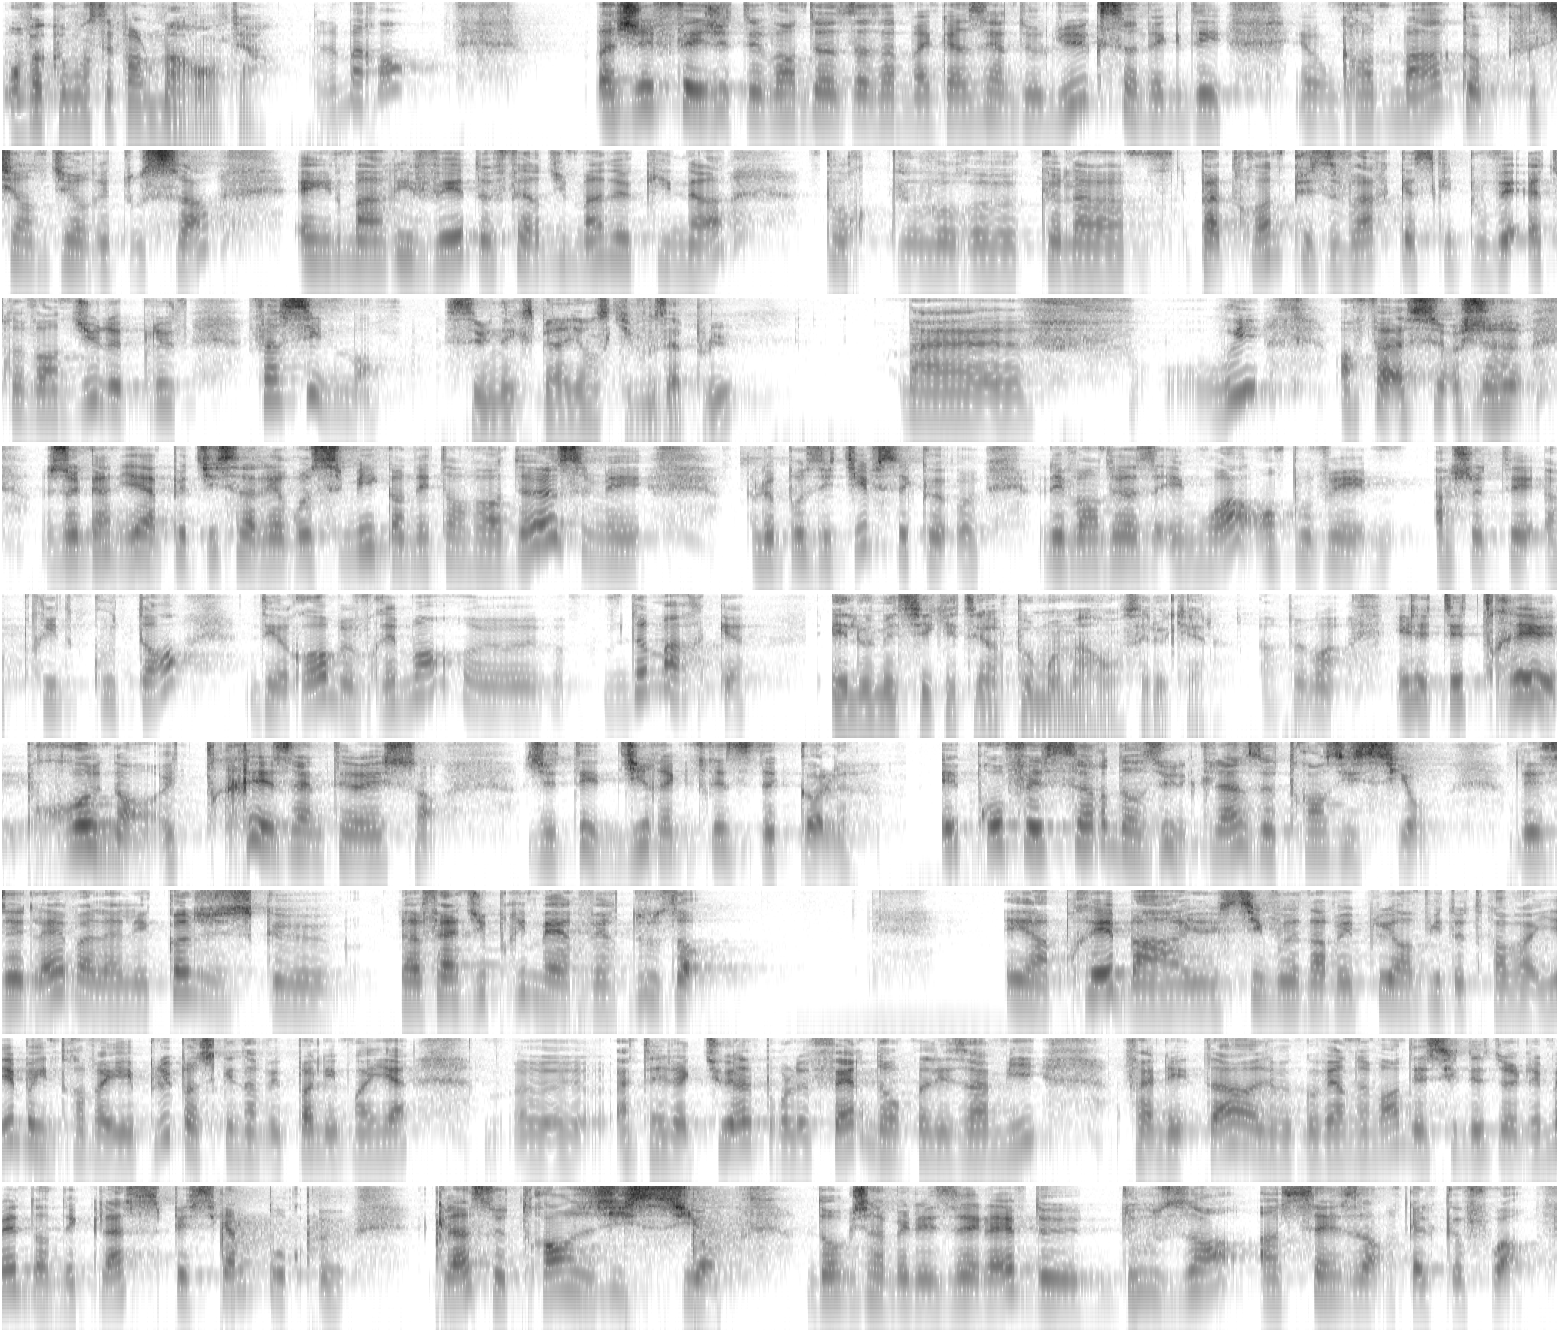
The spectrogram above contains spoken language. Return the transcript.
On va commencer par le marrant, tiens. Le marrant? Bah, j'ai fait, j'étais vendeuse dans un magasin de luxe avec des euh, grandes marques comme Christian Dior et tout ça. Et il m'est arrivé de faire du mannequinat pour, que, euh, que la patronne puisse voir qu'est-ce qui pouvait être vendu le plus facilement. C'est une expérience qui vous a plu? Ben oui, enfin, je, je, gagnais un petit salaire au SMIC en étant vendeuse, mais le positif, c'est que euh, les vendeuses et moi, on pouvait acheter à prix coûtant des robes vraiment euh, de marque. Et le métier qui était un peu moins marrant, c'est lequel? Un peu moins. Il était très prenant et très intéressant. J'étais directrice d'école et professeur dans une classe de transition. Les élèves allaient à l'école jusqu'à la fin du primaire, vers 12 ans. Et après, bah, si vous n'avez plus envie de travailler, bah, ils ne travaillaient plus parce qu'ils n'avaient pas les moyens euh, intellectuels pour le faire. Donc les amis, enfin l'État, le gouvernement a décidé de les mettre dans des classes spéciales pour eux, classes de transition. Donc j'avais les élèves de 12 ans à 16 ans quelquefois.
